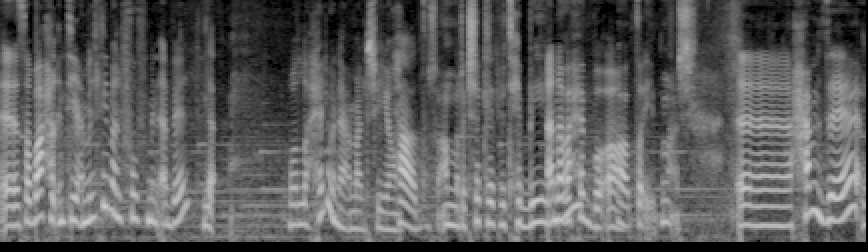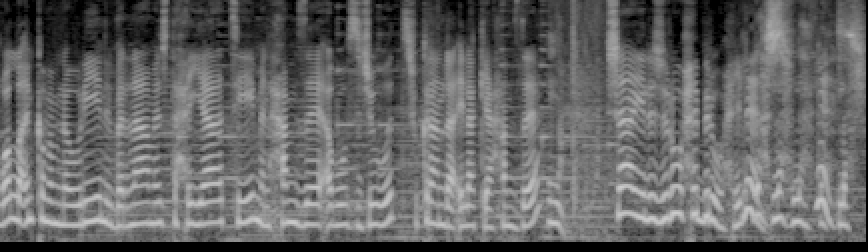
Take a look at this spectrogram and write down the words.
آه صباح انت عملتي ملفوف من قبل؟ لا. والله حلو نعمل شي يوم. حاضر. امرك شكلك بتحبيه؟ أنا هون؟ بحبه، آه. آه طيب ماشي. آه، حمزة والله إنكم منورين البرنامج. تحياتي من حمزة أبو سجود. شكرا لك يا حمزة. نعم. شايل جروحي بروحي. ليش؟ لا لا لا ليش؟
